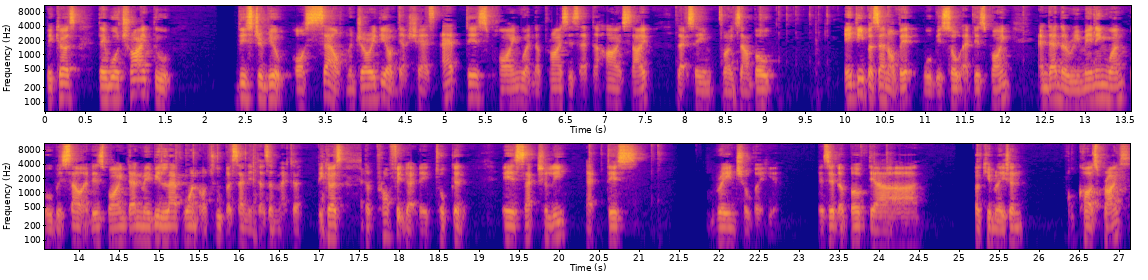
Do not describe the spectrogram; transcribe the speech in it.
because they will try to distribute or sell majority of their shares at this point when the price is at the high side. Let's say, for example, 80% of it will be sold at this point and then the remaining one will be sold at this point, then maybe left 1 or 2%, it doesn't matter because the profit that they took in is actually at this range over here. Is it above their accumulation cost price?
